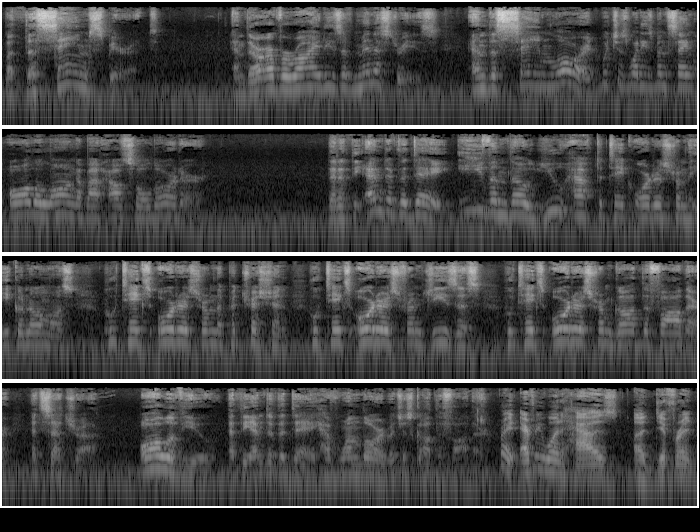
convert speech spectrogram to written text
but the same spirit. And there are varieties of ministries, and the same Lord, which is what he's been saying all along about household order that at the end of the day, even though you have to take orders from the economos, who takes orders from the patrician, who takes orders from Jesus, who takes orders from God the Father, etc., all of you at the end of the day have one Lord, which is God the Father. Right. Everyone has a different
